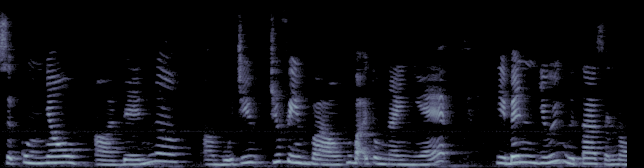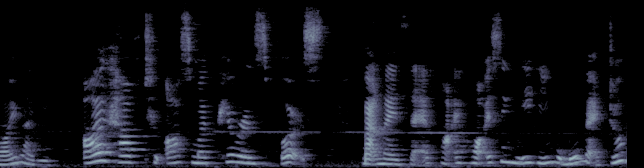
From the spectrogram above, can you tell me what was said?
Sẽ cùng nhau ờ, đến ờ, ờ, buổi chiếu chiếu phim vào thứ bảy tuần này nhé. Thì bên dưới người ta sẽ nói là gì? I have to ask my parents first. Bạn này sẽ phải hỏi xin ý kiến của bố mẹ trước.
